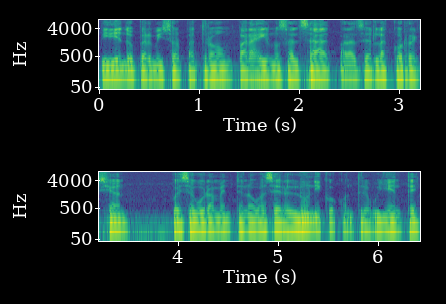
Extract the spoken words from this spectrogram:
pidiendo permiso al patrón para irnos al SAT para hacer la corrección, pues seguramente no va a ser el único contribuyente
